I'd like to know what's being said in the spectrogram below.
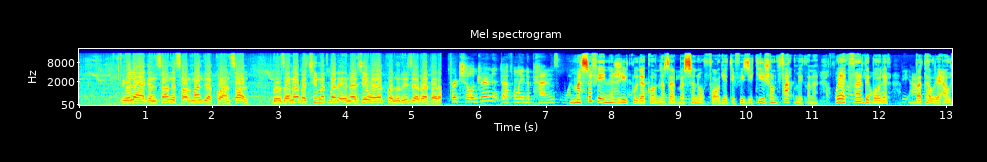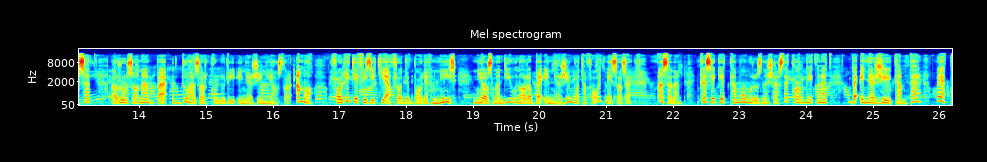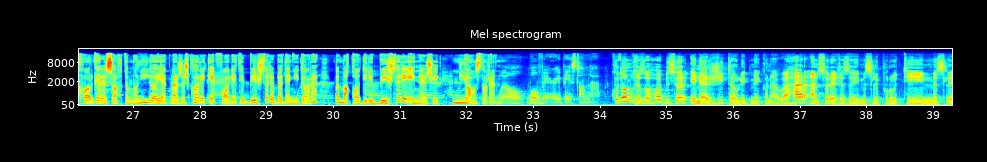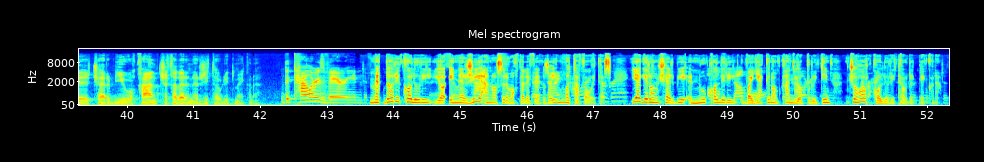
الی یک انسان سالمند یا کهنسال روزانه به چی مقدار انرژی و یا کالری ضرورت دارد For children, it definitely depends. what- مصرف انرژی کودکان نظر به سن و فعالیت فیزیکیشان فرق می‌کنه و یک فرد بالغ به طور اوسط روزانه به 2000 کالری انرژی نیاز داره اما فعالیت فیزیکی افراد بالغ نیز نیازمندی اونا را به انرژی متفاوت می سازد مثلا کسی که تمام روز نشسته کار می کند به انرژی کمتر و یک کارگر ساختمانی یا یک ورزشکاری که فعالیت بیشتر بدنی داره به مقادیر بیشتر انرژی نیاز دارند کدام غذاها بسیار انرژی تولید می‌کنه و هر عنصر غذایی مثل پروتئین مثل چربی و قند چقدر انرژی تولید می‌کنه. مقدار کالری یا انرژی عناصر مختلف غذایی متفاوت است. یک گرم چربی 9 کالری و یک گرم قند یا پروتئین 4 کالری تولید می کند.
